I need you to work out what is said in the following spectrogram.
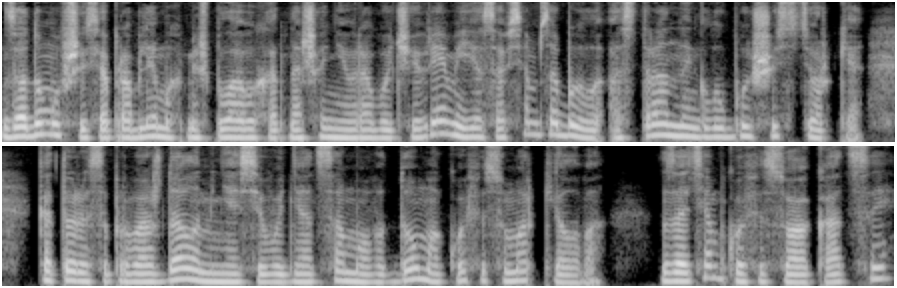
Задумавшись о проблемах межполовых отношений в рабочее время, я совсем забыла о странной голубой шестерке, которая сопровождала меня сегодня от самого дома к офису Маркелова, затем к офису Акации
